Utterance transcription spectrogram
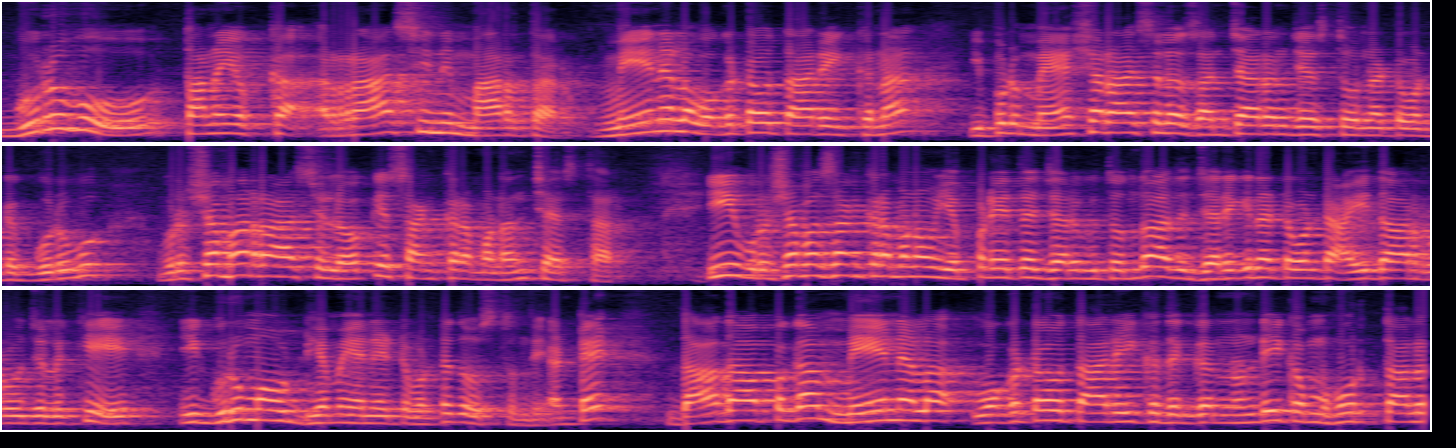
గురువు తన యొక్క రాశిని మారతారు. మే నెల ఒకటో తారీఖున ఇప్పుడు మేషరాశిలో సంచారం చేస్తున్నటువంటి గురువు వృషభ రాశిలోకి సంక్రమణం చేస్తారు. ఈ వృషభ సంక్రమణం ఎప్పుడైతే జరుగుతుందో అది జరిగినటువంటి ఐదారు రోజులకి ఈ గురుమౌఢ్యమే అనేటువంటిది వస్తుంది. అంటే దాదాపుగా మే నెల ఒకటో తారీఖు దగ్గర నుండి ఇక ముహూర్తాలు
